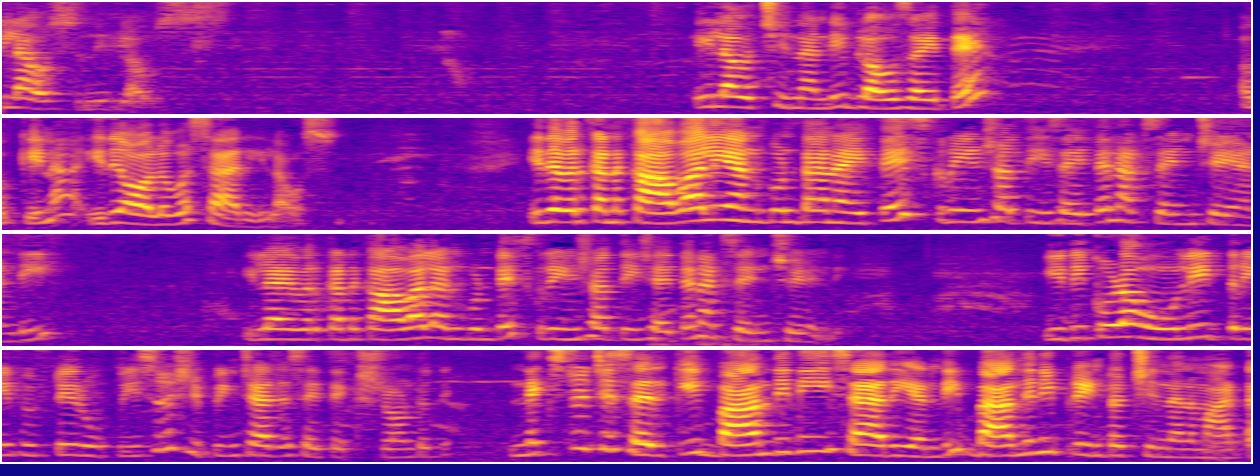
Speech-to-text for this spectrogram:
ఇలా వస్తుంది బ్లౌజ్. ఇలా వచ్చిందండి బ్లౌజ్ అయితే. ఓకేనా? ఇది ఆల్ ఓవర్ శారీ ఇలా వస్తుంది. ఇది ఎవరికైనా కావాలి అనుకుంటానైతే స్క్రీన్ షాట్ తీసి అయితే నాకు సెండ్ చేయండి. ఇలా ఎవరికైనా కావాలనుకుంటే స్క్రీన్ షాట్ తీసి అయితే నాకు సెండ్ చేయండి. ఇది కూడా only three fifty rupees shipping charges అయితే ఎక్స్ట్రా ఉంటుంది. నెక్స్ట్ వచ్చేసరికి బాందిని శారీ అండి. బాందిని ప్రింట్ వచ్చింది అనమాట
